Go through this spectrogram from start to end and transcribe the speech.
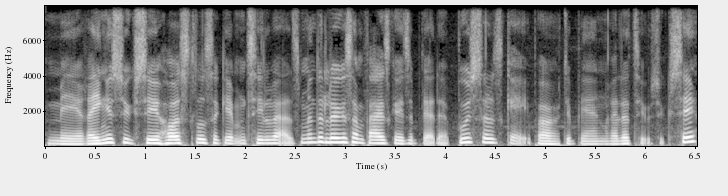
med ringe succes hostlet sig gennem tilværelsen. Men det lykkedes ham faktisk at etablere det her busselskab, og det bliver en relativ succes.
